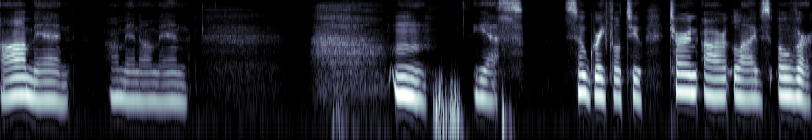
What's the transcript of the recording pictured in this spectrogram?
Amen. Amen. Amen. Mm, yes. So grateful to turn our lives over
